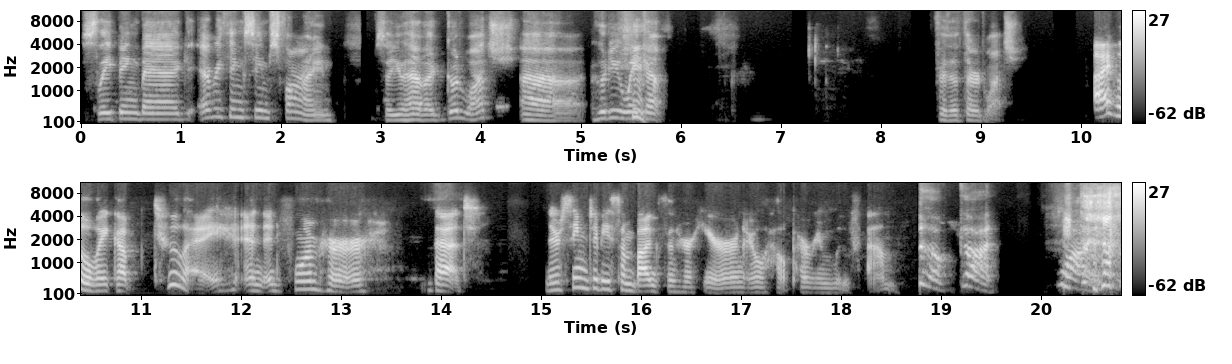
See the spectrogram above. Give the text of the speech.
sleeping bag. Everything seems fine. So you have a good watch. Uh, who do you wake up for the third watch? I will wake up Tule and inform her that there seem to be some bugs in her hair, and I will help her remove them. Oh God. Why?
